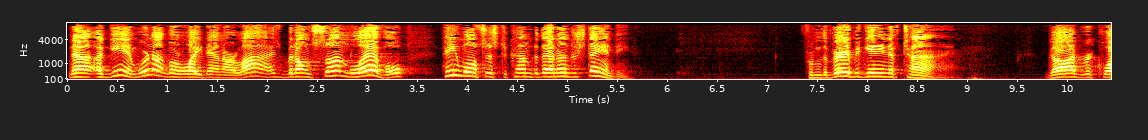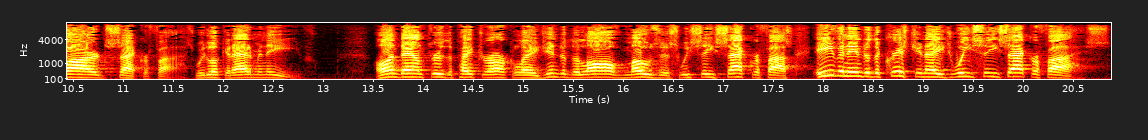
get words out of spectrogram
Now, again, we're not going to lay down our lives, but on some level, He wants us to come to that understanding. From the very beginning of time, God required sacrifice. We look at Adam and Eve. On down through the patriarchal age, into the law of Moses, we see sacrifice. Even into the Christian age, we see sacrifice.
